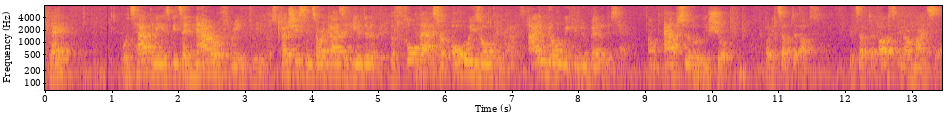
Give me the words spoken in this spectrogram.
okay? What's happening is it's a narrow three and three, though, especially since our guys are here. they're- The fullbacks are always open, guys. I know we can do better this half. I'm absolutely sure. But it's up to us. It's up to us and our mindset.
